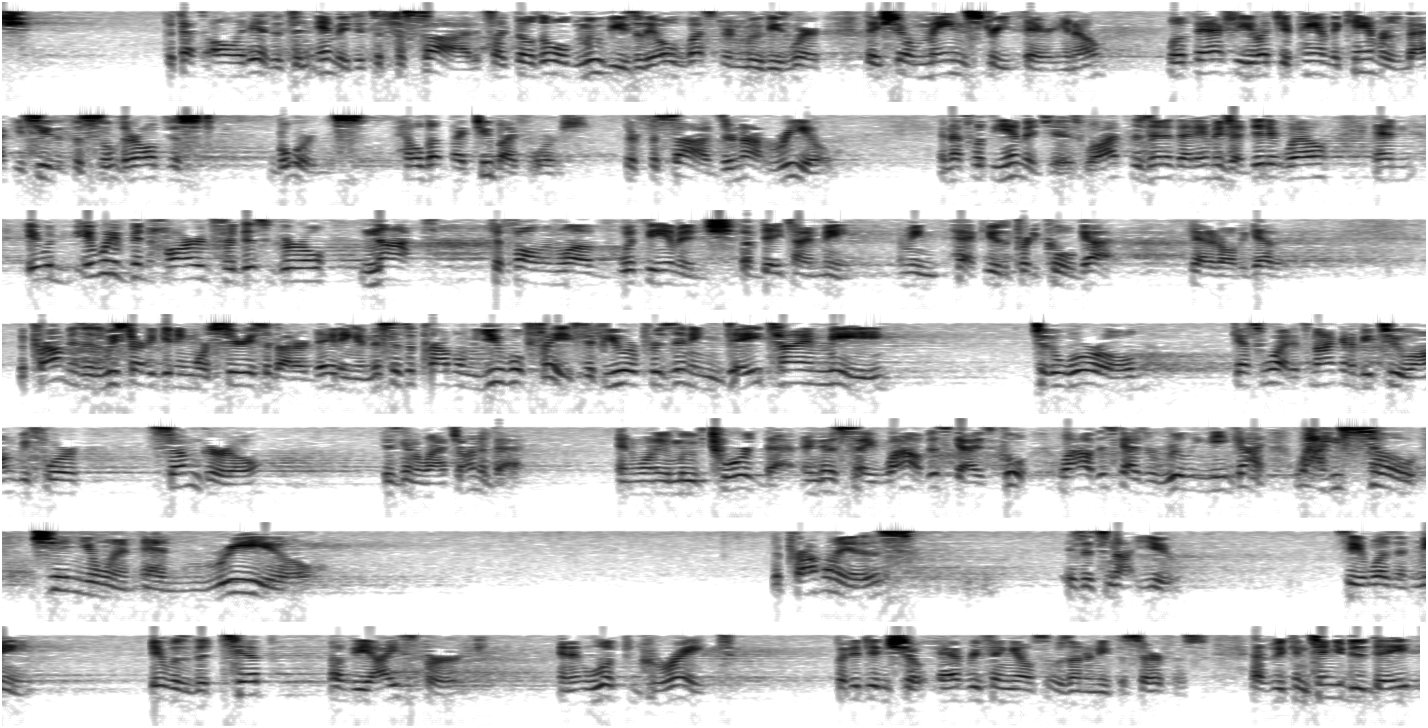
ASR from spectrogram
But that's all it is. It's an image. It's a facade. It's like those old movies, the old Western movies where they show Main Street there, you know? Well, if they actually let you pan the cameras back, you see that the, they're all just boards held up by two by fours. They're facades. They're not real. And that's what the image is. Well, I presented that image. I did it well, and it would it would have been hard for this girl not to fall in love with the image of daytime me. I mean, heck, he was a pretty cool guy. He had it all together. The problem is, as we started getting more serious about our dating, and this is a problem you will face if you are presenting daytime me to the world guess what? It's not going to be too long before some girl is going to latch onto that and want to move toward that and going to say, wow, this guy's cool. Wow, this guy's a really neat guy. Wow, he's so genuine and real. The problem is, is it's not you. See, it wasn't me. It was the tip of the iceberg, and it looked great, but it didn't show everything else that was underneath the surface. As we continued to date,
